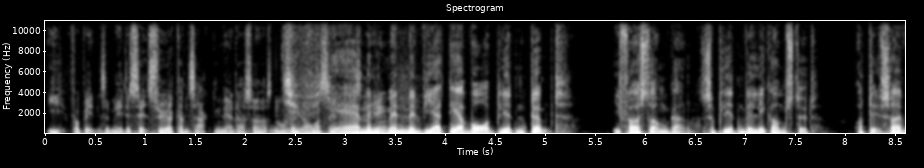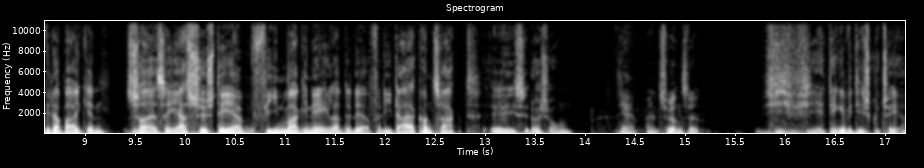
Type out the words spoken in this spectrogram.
i forbindelse med det. Selv søger kontakten, er der så også nogen, der kan oversætte Ja, men, ikke? men, men vi er der, hvor bliver den dømt i første omgang, så bliver den vel ikke omstødt. Og det, så er vi der bare igen. Så altså, jeg synes, det er fine marginaler, det der, fordi der er kontakt øh, i situationen. Ja, men han søger den selv. Ja, det kan vi diskutere.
